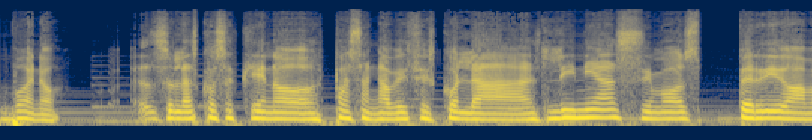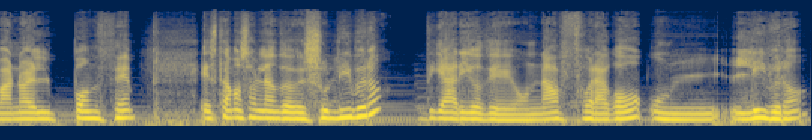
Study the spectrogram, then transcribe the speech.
Bueno, son las cosas que nos pasan a veces con las líneas. Hemos perdido a Manuel Ponce. Estamos hablando de su libro, Diario de un náufrago, un libro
